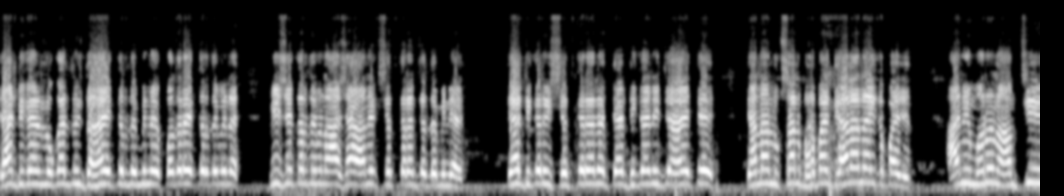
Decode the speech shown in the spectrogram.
त्या ठिकाणी लोकांची दहा एकर जमीन आहे पंधरा एकर जमीन आहे वीस एकर जमीन अशा अनेक शेतकऱ्यांच्या जमिनी आहेत. त्या ठिकाणी शेतकऱ्याला त्या ठिकाणी जे आहे ते त्यांना नुकसान भरपाई द्यायला नाही का पाहिजेत? आणि म्हणून आमची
